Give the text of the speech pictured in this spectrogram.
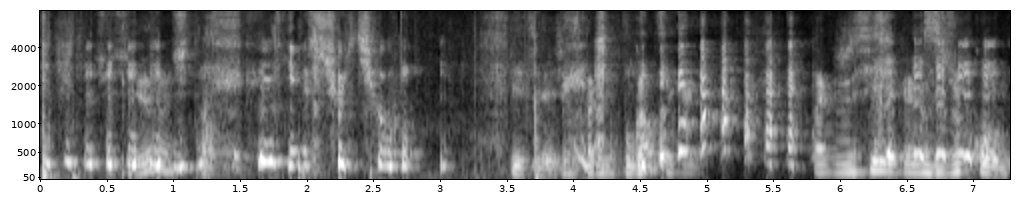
Что, серьезно читал? Нет, шучу. Петя, я сейчас так напугался, как... так же сильно, как с жуком.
